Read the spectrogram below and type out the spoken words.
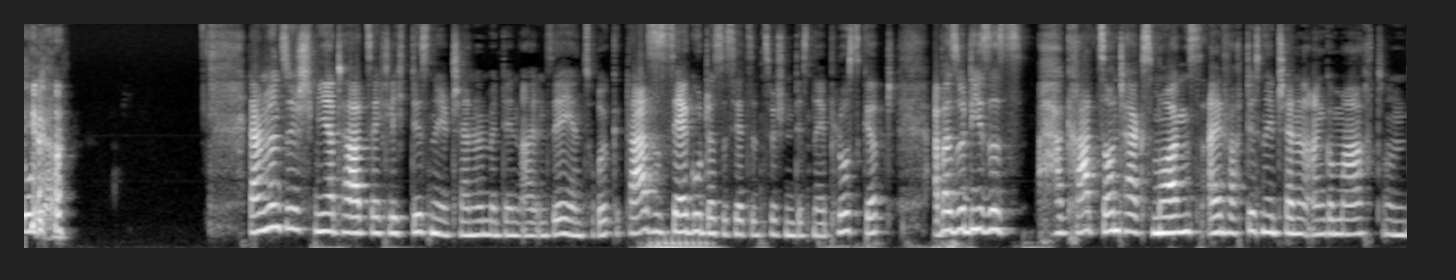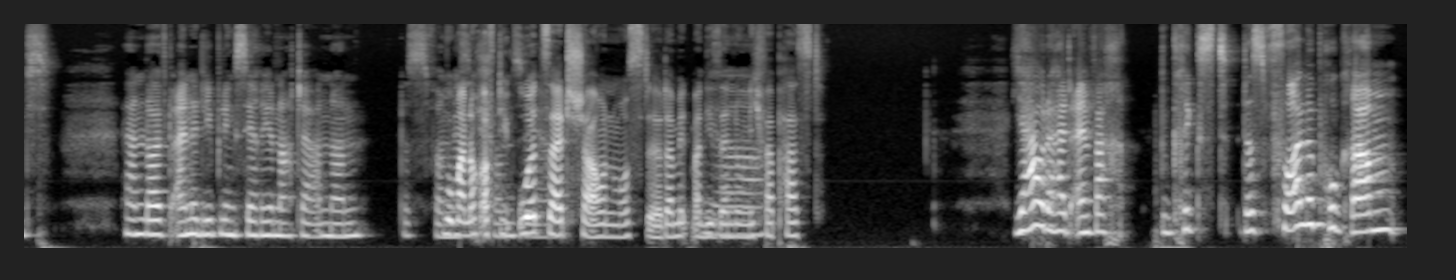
Oh ja. Dann wünsche ich mir tatsächlich Disney Channel mit den alten Serien zurück. Da ist es sehr gut, dass es jetzt inzwischen Disney Plus gibt. Aber so dieses, ah, gerade sonntags morgens einfach Disney Channel angemacht und dann läuft eine Lieblingsserie nach der anderen. Das Wo man noch auf die sehr. Uhrzeit schauen musste, damit man die Ja. Sendung nicht verpasst. Ja, oder halt einfach, du kriegst das volle Programm,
